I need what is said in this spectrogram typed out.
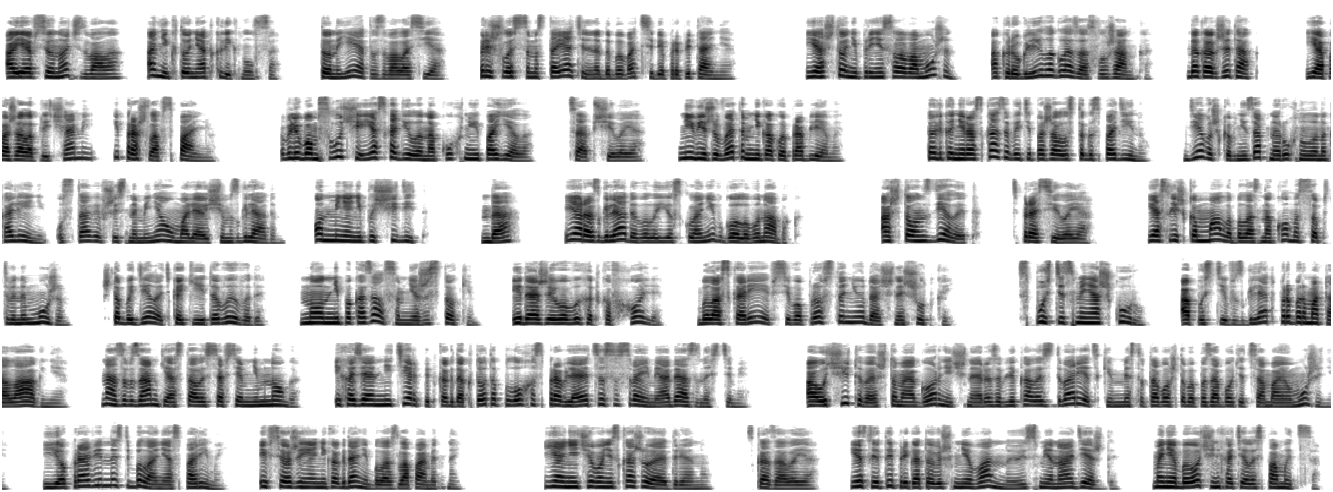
А я всю ночь звала, а никто не откликнулся. Тон ей отозвалась я. Пришлось самостоятельно добывать себе пропитание. «Я что, не принесла вам ужин?» Округлила глаза служанка. «Да как же так?» Я пожала плечами и прошла в спальню. «В любом случае, я сходила на кухню и поела», — сообщила я. Не вижу в этом никакой проблемы. Только не рассказывайте, пожалуйста, господину. Девушка внезапно рухнула на колени, уставившись на меня умоляющим взглядом. Он меня не пощадит. Да? Я разглядывала ее, склонив голову на бок. «А что он сделает?» — спросила я. Я слишком мало была знакома с собственным мужем, чтобы делать какие-то выводы, но он не показался мне жестоким, и даже его выходка в холле была, скорее всего, просто неудачной шуткой. «Спустит с меня шкуру», — опустив взгляд, пробормотала Агния. «Нас в замке осталось совсем немного, и хозяин не терпит, когда кто-то плохо справляется со своими обязанностями. А учитывая, что моя горничная развлекалась с дворецким вместо того, чтобы позаботиться о моем ужине, ее провинность была неоспоримой. И все же я никогда не была злопамятной. «Я ничего не скажу Эдриану», — сказала я, «если ты приготовишь мне ванную и смену одежды. Мне бы очень хотелось помыться».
